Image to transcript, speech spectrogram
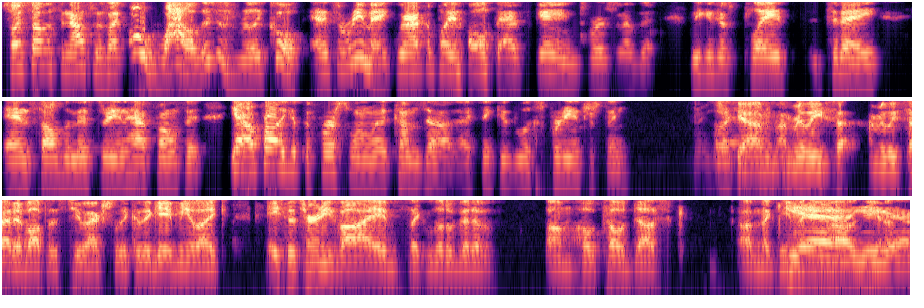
So I saw this announcement, I was like, oh wow, this is really cool, and it's a remake. We don't have to play an old ass game version of it. We can just play it today and solve the mystery and have fun with it. Yeah, I'll probably get the first one when it comes out. I think it looks pretty interesting. Like, Yeah, I'm, I'm really I'm really excited about this too, actually, because it gave me like Ace Attorney vibes, like a little bit of um Hotel Dusk. Um, that game. Yeah, out, yeah, yes. yeah.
